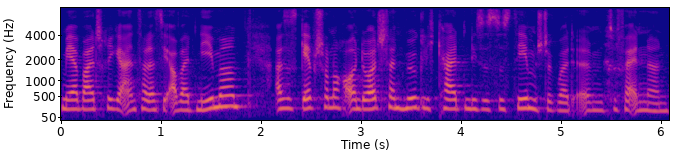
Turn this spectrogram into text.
mehr Beiträge einzahlen als die Arbeitnehmer. Also es gäbe schon noch auch in Deutschland Möglichkeiten, dieses System ein Stück weit ähm, zu verändern.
